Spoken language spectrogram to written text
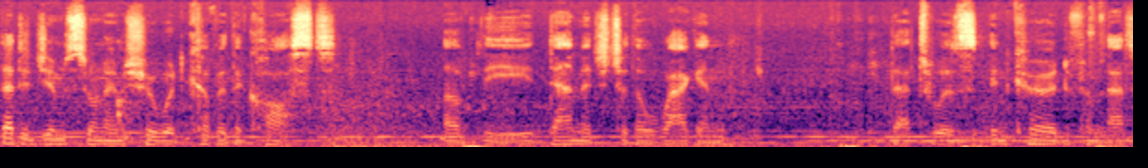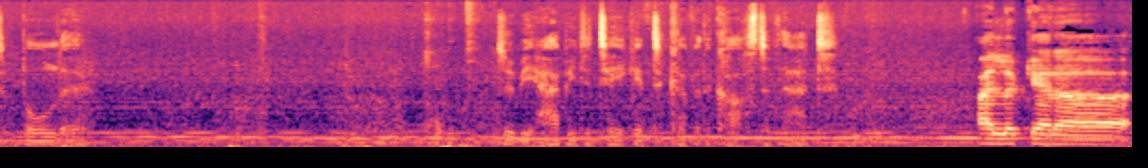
that gemstone I'm sure would cover the cost of the damage to the wagon that was incurred from that boulder. So I'd be happy to take it to cover the cost of that. I look at uh,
